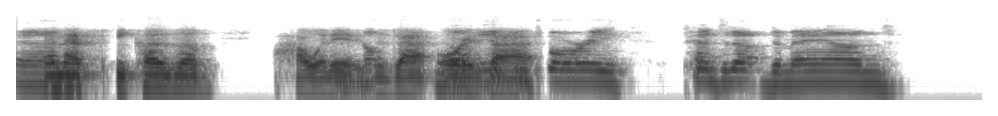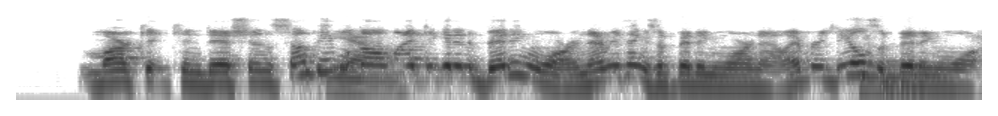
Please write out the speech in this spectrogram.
And that's because of how it is. No- Is that no or is that inventory, pented up demand, market conditions. Some people Yeah. don't like to get in a bidding war, and everything's a bidding war now. Every deal's a Mhm. bidding war.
